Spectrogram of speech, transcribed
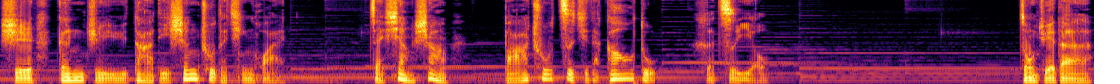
使根植于大地深处的情怀，在向上拔出自己的高度和自由。总觉得，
